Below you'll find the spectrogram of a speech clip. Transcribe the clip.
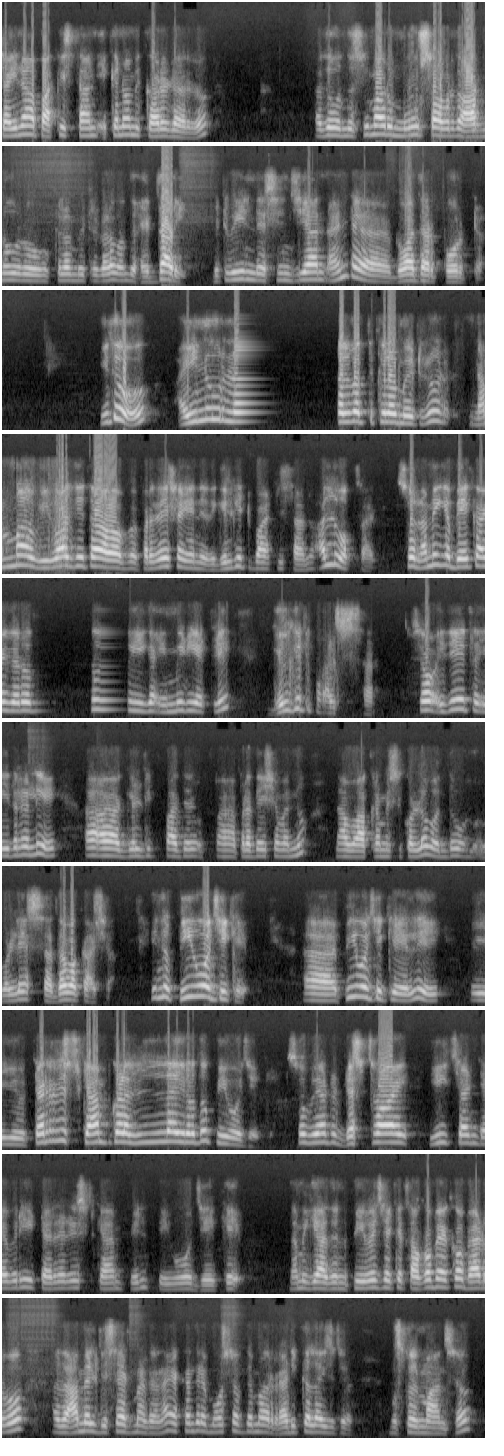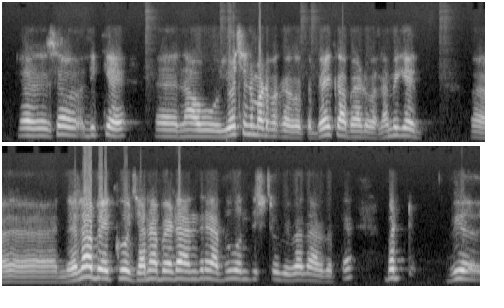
China Pakistan economic corridor ಅದು ಒಂದು ಸುಮಾರು ಮೂರು ಸಾವಿರದ ಆರುನೂರು ಕಿಲೋಮೀಟರ್ಗಳ ಒಂದು ಹೆದ್ದಾರಿ between Xinjiang and Gwadar port ಇದು ಐನೂರ ನಲ್ವತ್ತು ಕಿಲೋಮೀಟರ್ ನಮ್ಮ ವಿವಾದಿತ ಪ್ರದೇಶ ಏನಿದೆ, ಗಿಲ್ಗಿಟ್ ಪಾಕಿಸ್ತಾನ ಅಲ್ಲಿ ಹೋಗ್ತಾ ಇದೆ. ಸೊ ನಮಗೆ ಬೇಕಾಗಿರೋದು ಈಗ ಇಮಿಡಿಯೇಟ್ಲಿ ಗಿಲ್ಗಿಟ್ ಪಾಕಿಸ್ತಾನ. ಸೊ ಇದೇ ಇದರಲ್ಲಿ ಆ ಗಿಲ್ಗಿಟ್ ಪ್ರದೇಶವನ್ನು ನಾವು ಆಕ್ರಮಿಸಿಕೊಳ್ಳೋ ಒಂದು ಒಳ್ಳೆಯ ಸದವಕಾಶ. ಇನ್ನು P O G K P O G ಕೆಯಲ್ಲಿ ಈ ಟೆರರಿಸ್ಟ್ ಕ್ಯಾಂಪ್ಗಳೆಲ್ಲ ಇರೋದು P O J K so we have to destroy each and every terrorist camp in P O J K ನಮಗೆ ಅದನ್ನು ಪಿ ಒ ಜೆ ಕೆ ತಗೋಬೇಕೋ ಬೇಡವೋ ಅದು ಆಮೇಲೆ decide ಮಾಡೋಣ. ಯಾಕಂದ್ರೆ most of them are radicalised ಮುಸ್ಲಿಮಾನ್ಸ್ so ಅದಕ್ಕೆ ನಾವು ಯೋಚನೆ ಮಾಡ್ಬೇಕಾಗುತ್ತೆ. ಬೇಕಾ ಬೇಡವಾ? ನಮಗೆ ನೆಲ ಬೇಕು ಜನ ಬೇಡ ಅಂದ್ರೆ ಅದು ಒಂದಿಷ್ಟು ವಿವಾದ ಆಗುತ್ತೆ. But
